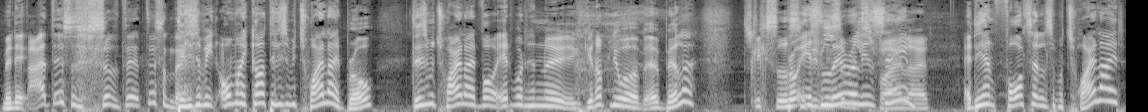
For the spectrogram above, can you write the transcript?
Men det, Nej, det er, så, så, det, det er sådan det er ligesom i, oh my god, det er ligesom i Twilight, bro. Det er ligesom i Twilight, hvor Edward han øh, genopliver øh, Bella. Du skal ikke sidde Bro, og sige, it's det er ligesom literally i the same. Er det her en fortællelse på Twilight?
